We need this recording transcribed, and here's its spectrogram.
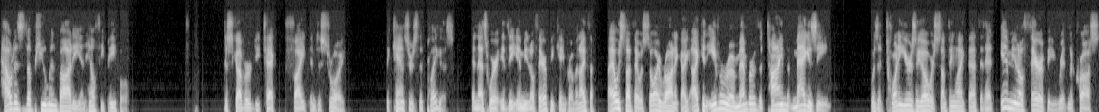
how does the human body and healthy people discover, detect, fight, and destroy the cancers that plague us. And that's where the immunotherapy came from. And I thought, I always thought that was so ironic. I, I can even remember the Time magazine. Was it 20 years ago or something like that that had immunotherapy written across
